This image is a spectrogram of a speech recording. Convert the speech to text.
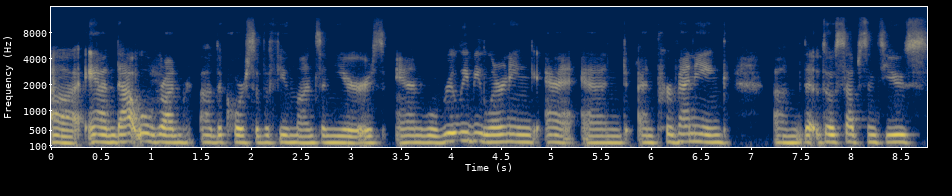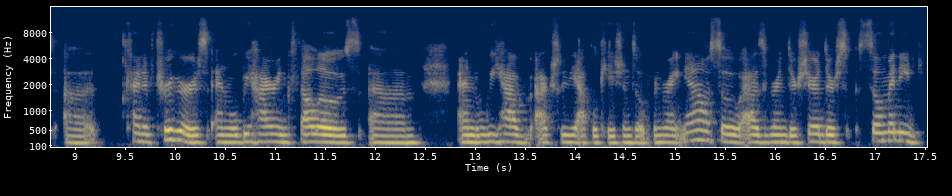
Uh, and that will run uh, the course of a few months and years, and we'll really be learning and and, and preventing um, th- those substance use uh, kind of triggers and we'll be hiring fellows um, and we have actually the applications open right now. So as Gurinder shared there's so many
